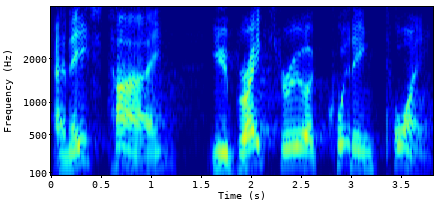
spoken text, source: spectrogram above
And each time you break through a quitting point,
